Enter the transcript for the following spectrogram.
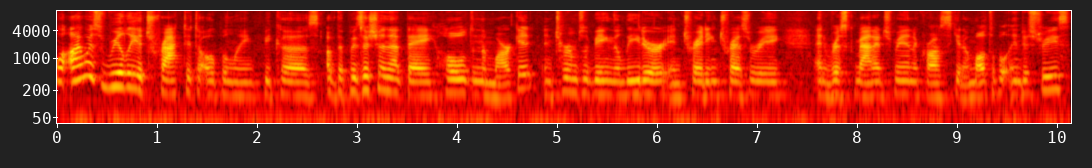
Well, I was really attracted to OpenLink because of the position that they hold in the market in terms of being the leader in trading treasury and risk management across you know, multiple industries.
